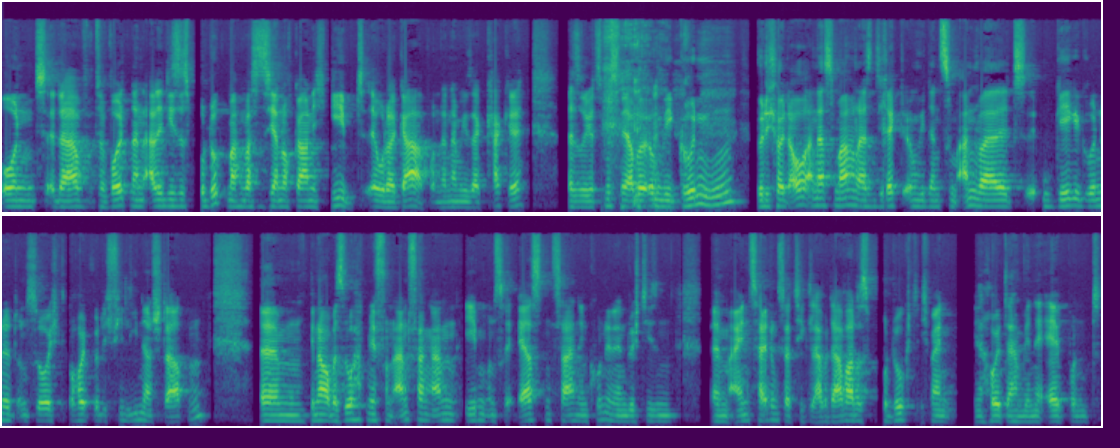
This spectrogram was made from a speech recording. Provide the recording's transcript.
Und da, da, wollten dann alle dieses Produkt machen, was es ja noch gar nicht gibt äh, oder gab. Und dann haben wir gesagt, Kacke, also jetzt müssen wir aber irgendwie gründen. Würde ich heute auch anders machen. Also direkt irgendwie dann zum Anwalt UG gegründet und so. Ich, heute würde ich viel Lina starten. Ähm, genau, aber so hatten wir von Anfang an eben unsere ersten zahlenden Kundinnen durch diesen ähm, einen Zeitungsartikel. Aber da war das Produkt, ich meine, heute haben wir eine App und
